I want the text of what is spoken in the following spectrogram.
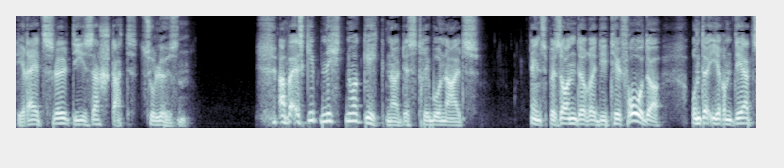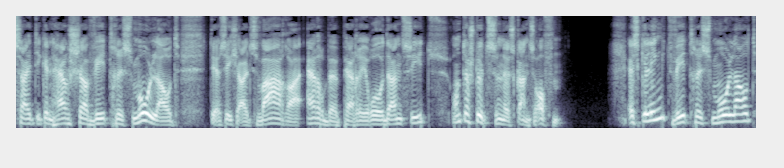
die Rätsel dieser Stadt zu lösen. Aber es gibt nicht nur Gegner des Tribunals. Insbesondere die Tefroder unter ihrem derzeitigen Herrscher Vetris Molaut, der sich als wahrer Erbe Perirodans sieht, unterstützen es ganz offen. Es gelingt Vetris Molaut,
